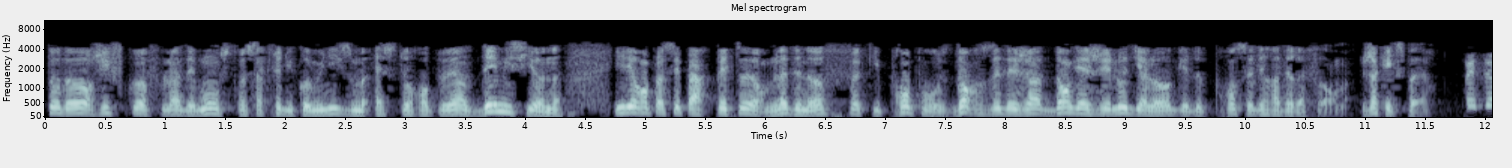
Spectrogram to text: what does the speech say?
Todor Zhivkov, l'un des monstres sacrés du communisme est-européen, démissionne. Il est remplacé par Peter Mladenov, qui propose d'ores et déjà d'engager le dialogue et de procéder à des réformes. Jacques Expert. Peter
